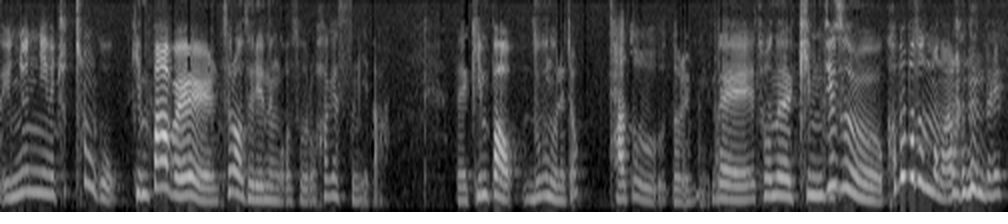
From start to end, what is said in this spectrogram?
윤유님의 추천곡 김밥을 틀어드리는 것으로 하겠습니다. 네, 김밥 누구 노래죠? 자두 노래입니다. 네, 저는 김지수 커버 버전만 알았는데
